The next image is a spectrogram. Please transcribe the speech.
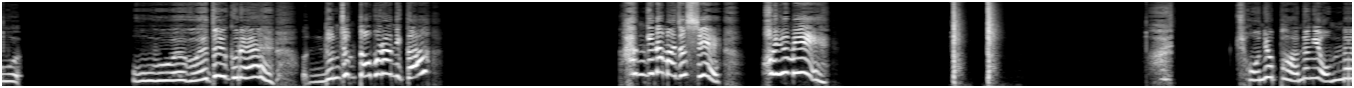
왜, 왜, 왜들 그래? 눈 좀 떠보라니까? 한기남 아저씨! 허유미! 아, 전혀 반응이 없네.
